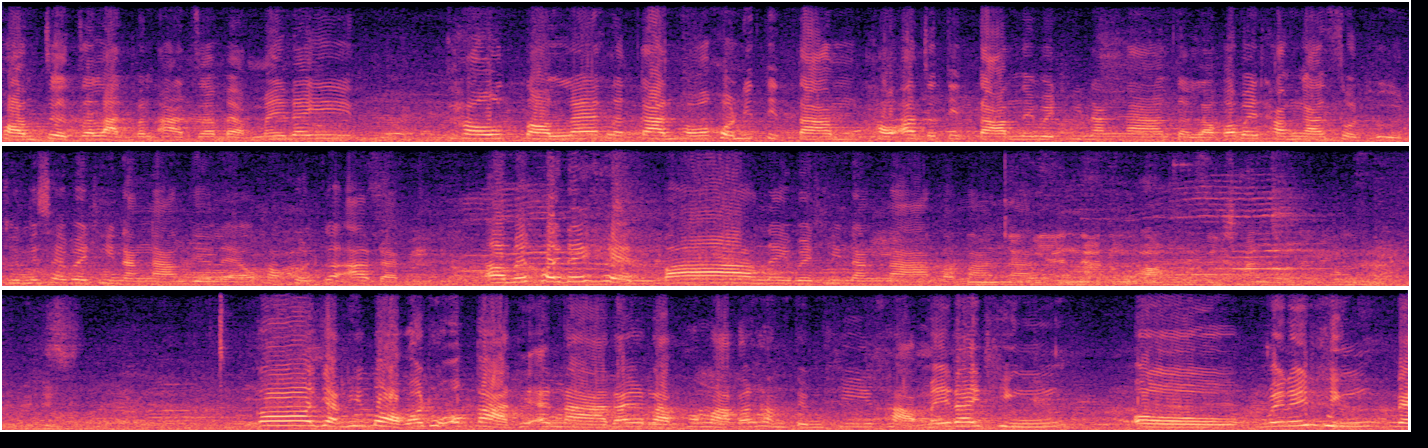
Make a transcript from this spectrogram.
ความเจิดจรัสมันอาจจะแบบไม่ได้เท่าตอนแรกละกัน เพราะว่าคนที่ติดตามเขาอาจจะติดตามในเวทีนางงาม แต่เราก็ไปทำงานส่วนอื่นที่ไม่ใช่เวทีนางงามเดียวแล้วค่ะ คนก็อาจแบบเออไม่ค่อยได้เห็นบ้างในเวทีนางงามประมาณอย่านั้งนนี้แอนนาต้องวางโพสิชันเราอยู่ตรงไหนไม่ถึงก็อย่างที่บอกว่าทุกโอกาสที่แอนนาได้รับเข้ามาก็ทำเต็มที่ค่ะ ไม่ได้ทิ้ง โอไม่ได้ทิ้งใน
